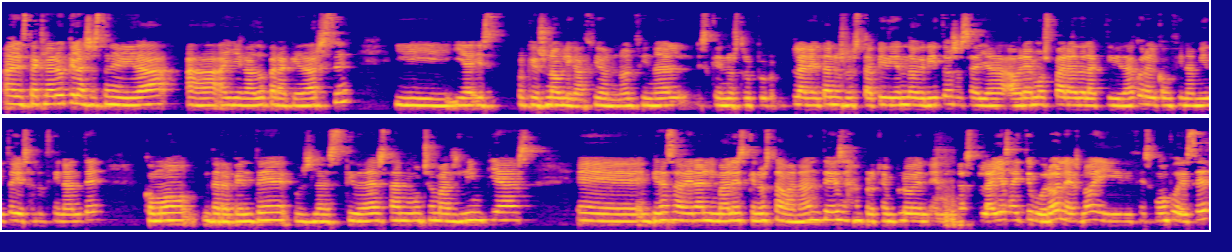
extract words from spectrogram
A ver, está claro que la sostenibilidad ha, llegado para quedarse y, es porque es una obligación, ¿no? Al final es que nuestro planeta nos lo está pidiendo a gritos, o sea, ya ahora hemos parado la actividad con el confinamiento y es alucinante cómo de repente pues las ciudades están mucho más limpias, eh, empiezas a ver animales que no estaban antes, por ejemplo en, las playas hay tiburones, ¿no? Y dices, ¿cómo puede ser?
